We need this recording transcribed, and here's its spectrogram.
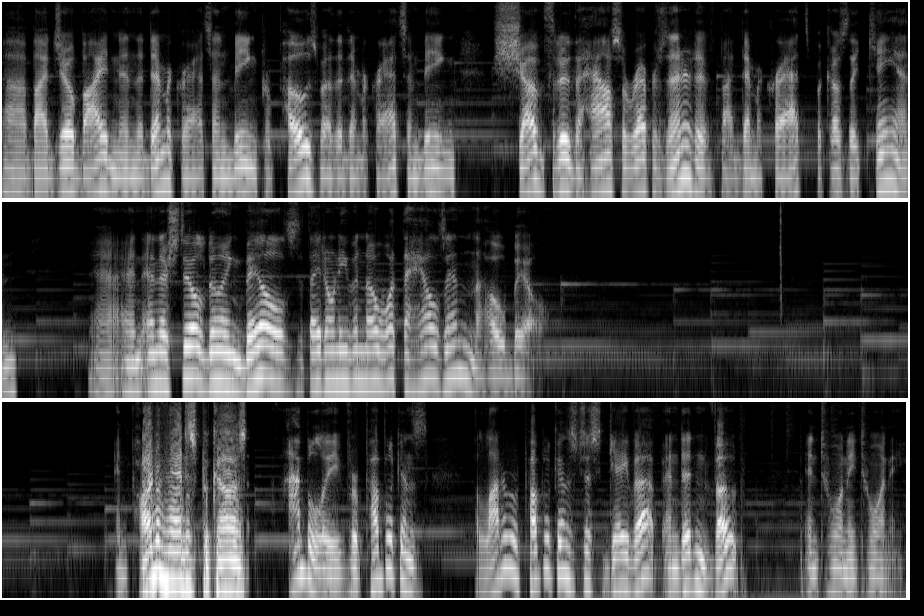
uh, by Joe Biden and the Democrats, and being proposed by the Democrats, and being shoved through the House of Representatives by Democrats because they can uh, and and they're still doing bills that they don't even know what the hell's in the whole bill. And part of that is because I believe Republicans, a lot of Republicans just gave up and didn't vote in 2020.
